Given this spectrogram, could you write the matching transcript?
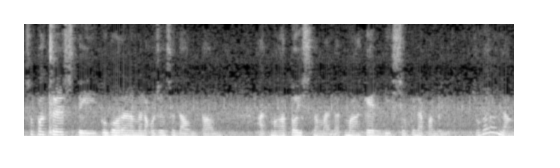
So, pag Thursday, gugora naman ako dyan sa downtown. At mga toys naman, at mga candies yung pinapamili. So, ganun lang.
